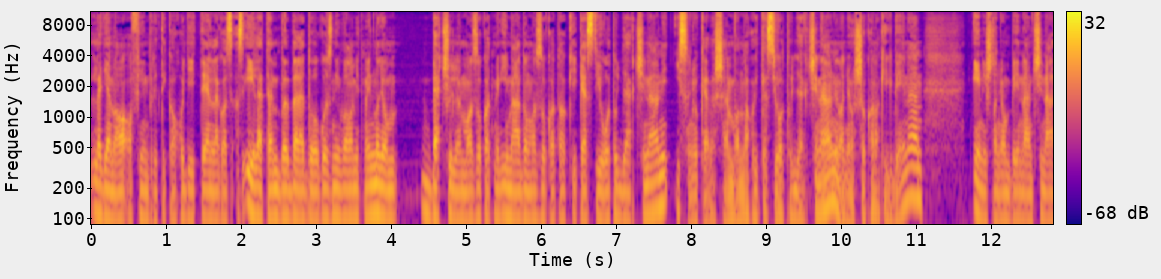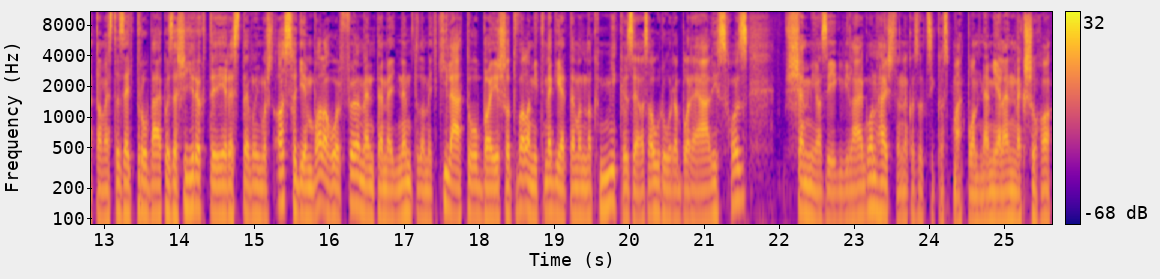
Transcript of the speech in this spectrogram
legyen a, a filmkritika, hogy így tényleg az, az életemből beledolgozni valamit, mert nagyon becsülöm azokat, meg imádom azokat, akik ezt jól tudják csinálni, iszonyú kevesen vannak, akik ezt jól tudják csinálni, nagyon sokan, akik bénán, én is nagyon bénán csináltam ezt az egy próbálkozás, így rögtön éreztem, hogy most az, hogy én valahol fölmentem egy, nem tudom, egy kilátóba, és ott valamit megéltem, annak mi köze az Aurora Borealishoz, semmi az égvilágon. Hál' Istennek az a cikk az már pont nem jelent meg soha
